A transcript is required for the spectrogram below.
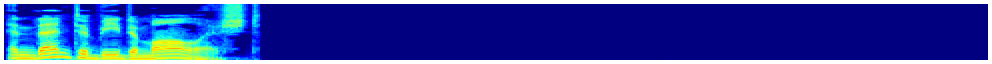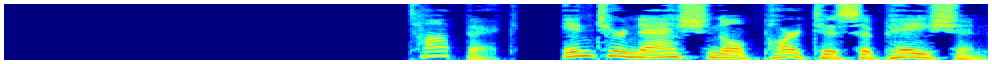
and then to be demolished. International participation.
